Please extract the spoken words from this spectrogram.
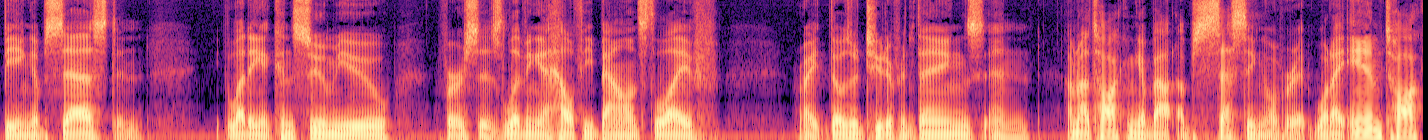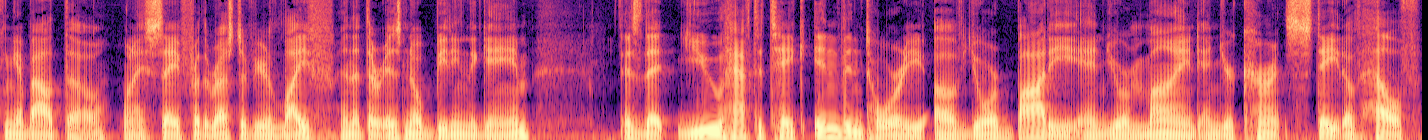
being obsessed and letting it consume you versus living a healthy, balanced life, right? Those are two different things. And I'm not talking about obsessing over it. What I am talking about, though, when I say for the rest of your life and that there is no beating the game, is that you have to take inventory of your body and your mind and your current state of health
